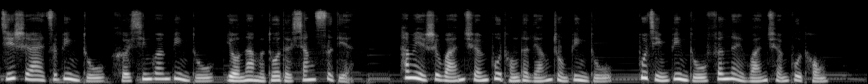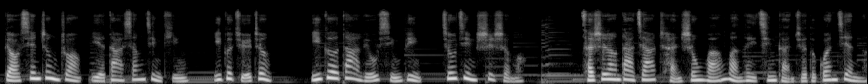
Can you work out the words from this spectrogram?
即使艾滋病毒和新冠病毒有那么多的相似点，它们也是完全不同的两种病毒。不仅病毒分类完全不同，表现症状也大相径庭。一个绝症，一个大流行病，究竟是什么？才是让大家产生晚晚泪倾感觉的关键呢。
